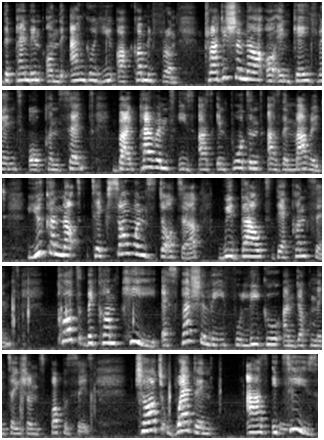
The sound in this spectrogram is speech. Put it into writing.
depending on the angle you are coming from. Traditional or engagement or consent by parents is as important as the marriage. You cannot take someone's daughter without their consent. Court become key, especially for legal and documentation purposes. Church wedding as it is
